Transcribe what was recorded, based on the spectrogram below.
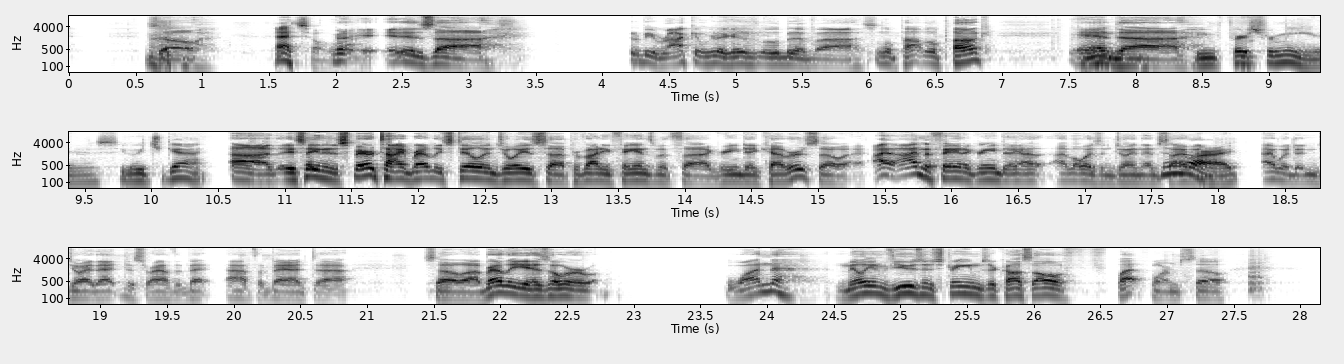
So That's all. Gonna, it is uh, gonna be rocking. We're gonna hear a little bit of uh, some little pop, little punk, and uh, first for me here. Let's see what you got. uh, they say in his spare time, Bradley still enjoys uh, providing fans with uh, Green Day covers. So I, I'm a fan of Green Day. I, I've always enjoyed them. So I would, right. I would enjoy that just right off the bat. Off the bat. Uh, so uh, Bradley has over one million views and streams across all f- platforms. So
